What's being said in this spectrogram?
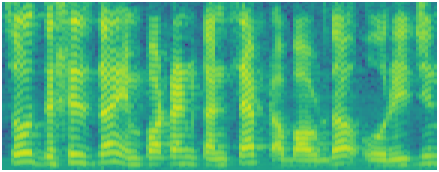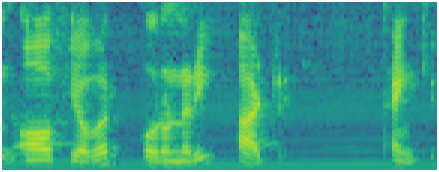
So this is the important concept about the origin of your coronary artery. Thank you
